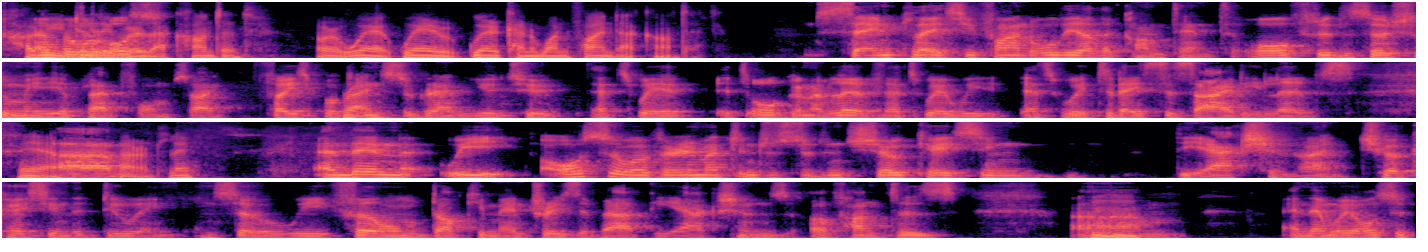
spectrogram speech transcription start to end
How do you uh, deliver also, that content? Or where, where, where can one find that content? Same place you find all the other content, all through the social media platforms like Facebook, right. Instagram, YouTube. That's where it's all going to live. That's where we. That's where today's society lives. Yeah, um, apparently. And then we also are very much interested in showcasing the action, right? Showcasing the doing. And so we film documentaries about the actions of hunters. Mm-hmm. Um, and then we also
